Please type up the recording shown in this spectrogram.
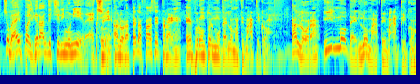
insomma è un po' il grande cerimoniere. Ecco. Sì, allora per la fase 3 è pronto il modello matematico. Allora, il modello matematico.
